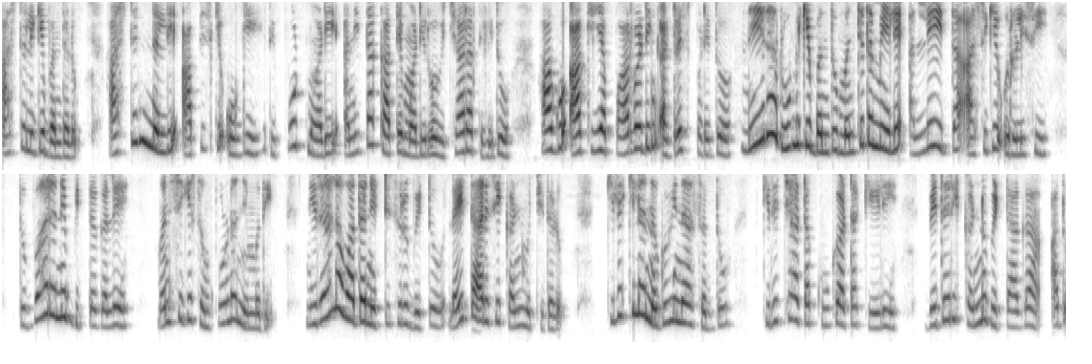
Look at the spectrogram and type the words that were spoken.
ಹಾಸ್ಟೆಲಿಗೆ ಬಂದಳು. ಹಾಸ್ಟೆಲಿನಲ್ಲಿ ಆಫೀಸ್ಗೆ ಹೋಗಿ ರಿಪೋರ್ಟ್ ಮಾಡಿ ಅನಿತಾ ಖಾತೆ ಮಾಡಿರುವ ವಿಚಾರ ತಿಳಿದು ಹಾಗೂ ಆಕೆಯ ಫಾರ್ವರ್ಡಿಂಗ್ ಅಡ್ರೆಸ್ ಪಡೆದು ನೇರ ರೂಮಿಗೆ ಬಂದು ಮಂಚದ ಮೇಲೆ ಅಲ್ಲೇ ಇದ್ದ ಹಾಸಿಗೆ ಉರುಳಿಸಿ ದುಬಾರನೆ ಬಿದ್ದಗಲೇ ಮನಸ್ಸಿಗೆ ಸಂಪೂರ್ಣ ನೆಮ್ಮದಿ. ನಿರಾಳವಾದ ನಿಟ್ಟುಸಿರು ಬಿಟ್ಟು ಲೈಟ್ ಆರಿಸಿ ಕಣ್ಣು ಮುಚ್ಚಿದಳು. ಕಿಲಕಿಲ ನಗುವಿನ ಸದ್ದು, ಕಿರಿಚಾಟ ಕೂಗಾಟ ಕೇಳಿ ಬೆದರಿ ಕಣ್ಣು ಬಿಟ್ಟಾಗ ಅದು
